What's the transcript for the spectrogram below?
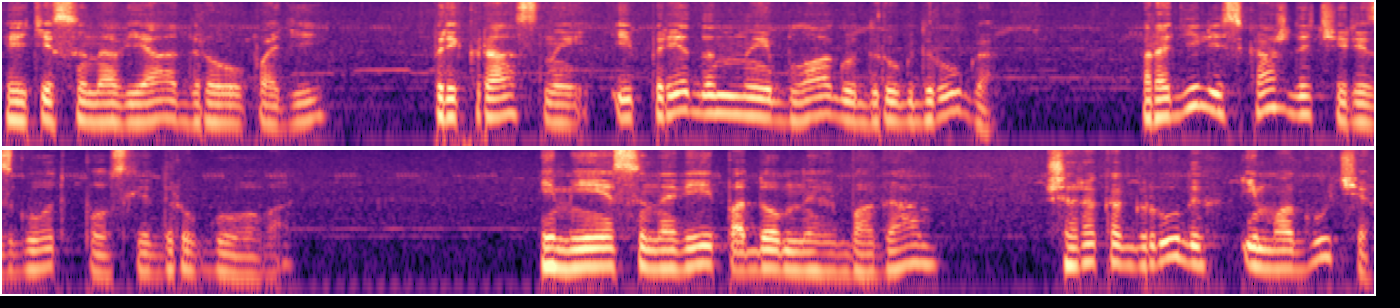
Эти сыновья Драупади, прекрасные и преданные благу друг друга, родились каждый через год после другого. Имея сыновей, подобных богам, широкогрудых и могучих,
